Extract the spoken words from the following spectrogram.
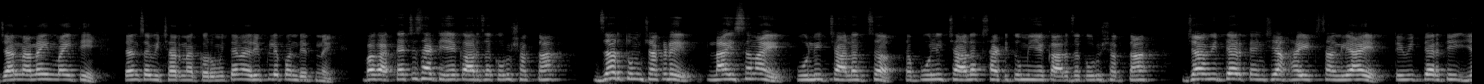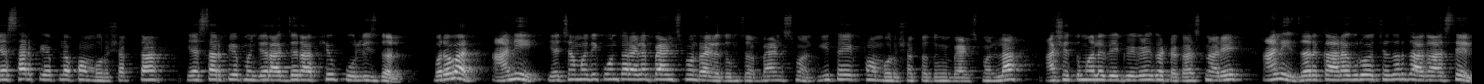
ज्यांना नाही माहिती त्यांचा विचार ना करू. मी त्यांना रिप्ले पण देत नाही. बघा त्याच्यासाठी एक अर्ज करू शकता. जर तुमच्याकडे लायसन आहे पोलीस चालकचं तर पोलीस चालकसाठी तुम्ही एक अर्ज करू शकता. ज्या विद्यार्थ्यांची हाईट चांगली आहे ते विद्यार्थी एस आर पी एफला फॉर्म भरू शकता. एस आर पी एफ म्हणजे राज्य राखीव पोलीस दल. बरोबर? आणि याच्यामध्ये कोणता राहिलं? बॅट्समन राहिलं तुमचं. बॅट्समन इथं एक फॉर्म भरू शकता तुम्ही बॅट्समनला असे तुम्हाला वेगवेगळे घटक असणारे. आणि जर कारागृहाच्या जर जागा असेल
